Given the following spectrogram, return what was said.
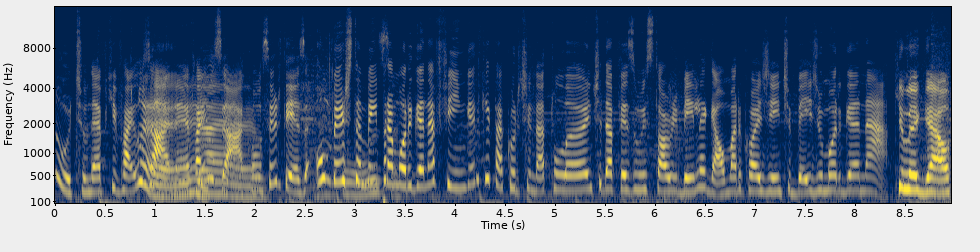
inútil, né? Porque vai usar, É. né? Vai usar, É. com certeza. Um beijo também Usa. pra Morgana Finger, que tá curtindo a Atlântida, fez um story bem legal, marcou a gente. Beijo, Morgana. Que legal.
